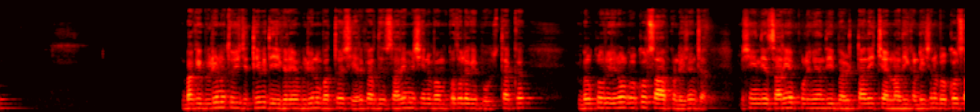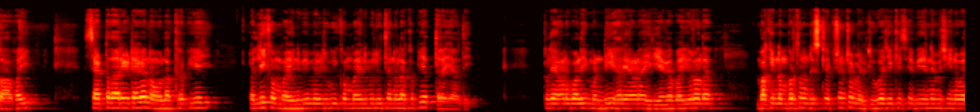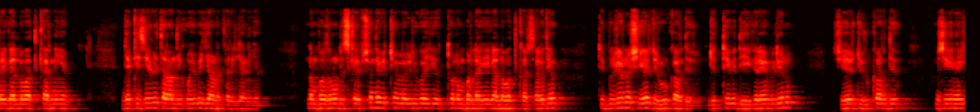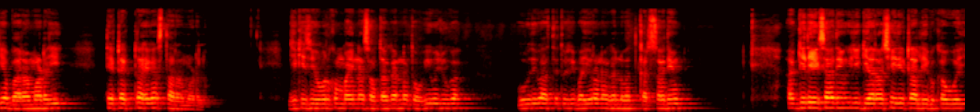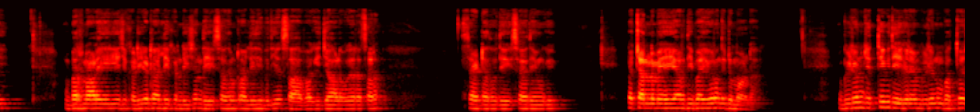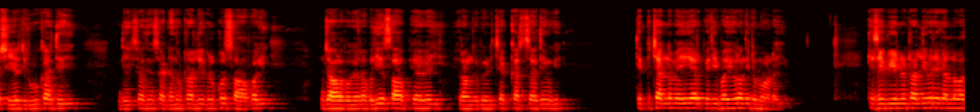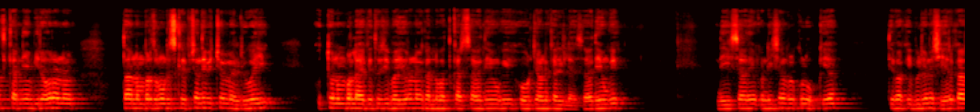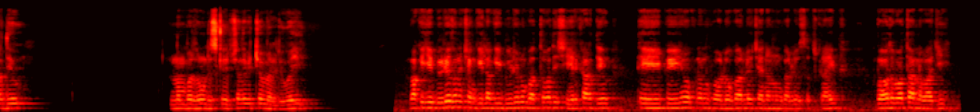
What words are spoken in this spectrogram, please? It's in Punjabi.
ਬਾਕੀ ਵੀਡੀਓ ਨੂੰ ਤੁਸੀਂ ਜਿੱਥੇ ਵੀ ਦੇਖ ਰਹੇ ਹੋ, ਵੀਡੀਓ ਨੂੰ ਵੱਧ ਤੋਂ ਵੱਧ ਸ਼ੇਅਰ ਕਰ ਦਿਓ। ਸਾਰੇ ਮਸ਼ੀਨ ਬੰਪਰ ਤੋਂ ਲੈ ਕੇ ਪੂਛ ਤੱਕ, ਬਿਲਕੁਲ ਓਰੀਜਨਲ ਬਿਲਕੁਲ ਸਾਫ਼ ਕੰਡੀਸ਼ਨ 'ਚ ਆ। ਮਸ਼ੀਨ ਦੀਆਂ ਸਾਰੀਆਂ ਪੁਲੀਆਂ ਦੀ, ਬੈਲਟਾਂ ਦੀ, ਚੈਨਾਂ ਦੀ ਕੰਡੀਸ਼ਨ ਬਿਲਕੁਲ ਸਾਫ਼ ਆ ਜੀ। ਸੈੱਟ ਦਾ ਰੇਟ ਹੈਗਾ 9 ਲੱਖ ਰੁਪਏ ਜੀ। ਕੱਲੀ ਕੰਬਾਈਨ ਵੀ ਮਿਲ ਜੂਗੀ ਕੰਬਾਈਨ ਮਿਲੂ 3 ਲੱਖ 75 ਹਜ਼ਾਰ ਦੀ। ਕਲਿਆਣ ਵਾਲੀ ਮੰਡੀ ਹਰਿਆਣਾ ਏਰੀਆ ਹੈਗਾ ਬਾਈ ਉਹਨਾਂ ਦਾ। ਬਾਕੀ ਨੰਬਰ ਤੁਹਾਨੂੰ ਡਿਸਕ੍ਰਿਪਸ਼ਨ 'ਚੋਂ ਮਿਲ ਜੂਗਾ, ਜੇ ਕਿਸੇ ਵੀ ਇਹਨੇ ਮਸ਼ੀਨ ਬਾਰੇ ਗੱਲਬਾਤ ਕਰਨੀ ਹੈ ਜਾਂ ਕਿਸੇ ਵੀ ਤਰ੍ਹਾਂ ਦੀ ਕੋਈ ਵੀ ਜਾਣਕਾਰੀ ਲੈਣੀ ਹੈ ਨੰਬਰ ਤੁਹਾਨੂੰ ਡਿਸਕ੍ਰਿਪਸ਼ਨ ਦੇ ਵਿੱਚੋਂ ਮਿਲ ਜੂਗਾ ਜੀ, ਉੱਥੋਂ ਨੰਬਰ ਲੈ ਕੇ ਗੱਲਬਾਤ ਕਰ ਸਕਦੇ ਹੋ ਤੇ ਵੀਡੀਓ ਨੂੰ ਸ਼ੇਅਰ ਜ਼ਰੂਰ ਕਰ ਦਿਓ। ਜਿੱਥੇ ਵੀ ਦੇਖ ਰਹੇ ਹੋ ਵੀਡੀਓ ਨੂੰ ਸ਼ੇਅਰ ਜ਼ਰੂਰ ਕਰ ਦਿਓ। ਮਸ਼ੀਨ ਹੈਗੀ ਆ 12 ਮਾਡਲ ਜੀ ਤੇ ਟਰੈਕਟਰ ਹੈਗਾ 17 ਮਾਡਲ ਜੇ ਕਿਸੇ ਹੋਰ ਕੰਬਾਈਨ ਨਾਲ ਸੌਦਾ ਕਰਨਾ ਤਾਂ ਉਹ ਵੀ ਹੋ ਜਾਊਗਾ ਉਹਦੇ ਵਾਸਤੇ ਤੁਸੀਂ ਬਾਈ ਹੋਰਾਂ ਨਾਲ ਗੱਲਬਾਤ ਕਰ ਸਕਦੇ ਹੋ। ਅੱਗੇ ਦੇਖ ਸਕਦੇ ਹੋ ਜੀ 11 ਦੀ ਟਰਾਲੀ ਵਿਕਾਊ ਹੈ ਜੀ। ਬਰਨਾਲੇ ਏਰੀਆ 'ਚ ਖੜੀ ਹੈ ਟਰਾਲੀ ਕੰਡੀਸ਼ਨ ਦੇਖ ਸਕਦੇ ਹੋ, ਟਰਾਲੀ ਦੀ ਵਧੀਆ ਸਾਫ਼ ਆ ਗਈ, ਜਾਲ ਵਗੈਰਾ ਸਾਰਾ। ਸਾਈਡਾਂ ਤੋਂ ਦੇਖ ਸਕਦੇ ਹੋਗੇ 95000 ਦੀ ਬਾਈ ਹੋਰਾਂ ਦੀ ਡਿਮਾਂਡ ਆ। ਵੀਡੀਓ ਨੂੰ ਜਿੱਥੇ ਵੀ ਦੇਖ ਰਹੇ ਹੋ, ਵੀਡੀਓ ਨੂੰ ਵੱਧ ਤੋਂ ਵੱਧ ਸ਼ੇਅਰ ਜ਼ਰੂਰ ਕਰ ਦਿਓ ਜੀ। ਦੇਖ ਸਕਦੇ ਹੋ ਸਾਈਡਾਂ ਤੋਂ ਟਰਾਲੀ ਬਿਲਕੁਲ ਸਾਫ਼ ਆ ਗਈ, ਜਾਲ ਵਗੈਰਾ ਵਧੀਆ ਸਾਫ਼ ਪਿਆ ਹੈਗਾ ਜੀ। ਰੰਗ ਪੇਂਟ ਚੈੱਕ ਕਰ ਸਕਦੇ ਹੋਗੇ ਤੇ 95000 ਰੁਪਏ ਦੀ ਬਾਈ ਹੋਰਾਂ ਦੀ ਡਿਮਾਂਡ ਆ ਜੀ। ਕਿਸੇ ਵੀਰ ਨੇ ਟਰਾਲੀ ਬਾਰੇ ਗੱਲਬਾਤ ਕਰਨੀ ਹੈ, ਵੀਰ ਹੋਰਾਂ ਨਾਲ, ਤਾਂ ਨੰਬਰ ਤੁਹਾਨੂੰ ਡਿਸਕ੍ਰਿਪਸ਼ਨ ਦੇ ਵਿੱਚੋਂ ਮਿਲ ਜੂਗਾ ਜੀ। ਉੱਤੋਂ ਨੰਬਰ ਲੈ ਕੇ ਤੁਸੀਂ ਬਾਈ ਹੋਰਾਂ ਨਾਲ ਗੱਲਬਾਤ ਕਰ ਸਕਦੇ ਹੋਗੇ, ਹੋਰ ਜਾਣਕਾਰੀ ਲੈ ਸਕਦੇ ਹੋਗੇ। ਦੇਖ ਸਕਦੇ ਹੋ ਕੰਡੀਸ਼ਨ ਬਿਲਕੁਲ ਓਕੇ ਆ, ਤੇ ਬਾਕੀ ਵੀਡੀਓ ਨੂੰ ਸ਼ੇਅਰ ਕਰ ਦਿਓ। ਨੰਬਰ ਤੁਹਾਨੂੰ ਡਿਸਕ੍ਰਿਪਸ਼ਨ ਦੇ ਵਿੱਚੋਂ ਮਿਲ ਜੂਗਾ ਜੀ। ਬਾਕੀ ਜੇ ਵੀਡੀਓ ਤੁਹਾਨੂੰ ਚੰਗੀ ਲੱਗੀ, ਵੀਡੀਓ ਨੂੰ ਵੱਧ ਤੋਂ ਵੱਧ ਸ਼ੇਅਰ ਕਰ ਦਿਓ, ਤੇ ਪੇਜ ਨੂੰ ਆਪਣਾ ਨੂੰ ਫੋਲੋ ਕਰ ਲਿਓ ਚੈਨਲ ਨੂੰ ਕਰ ਲਿਓ ਸਬਸਕ੍ਰਾਈਬ ਬਹੁਤ ਬਹੁਤ ਧੰਨਵਾਦ ਜੀ।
